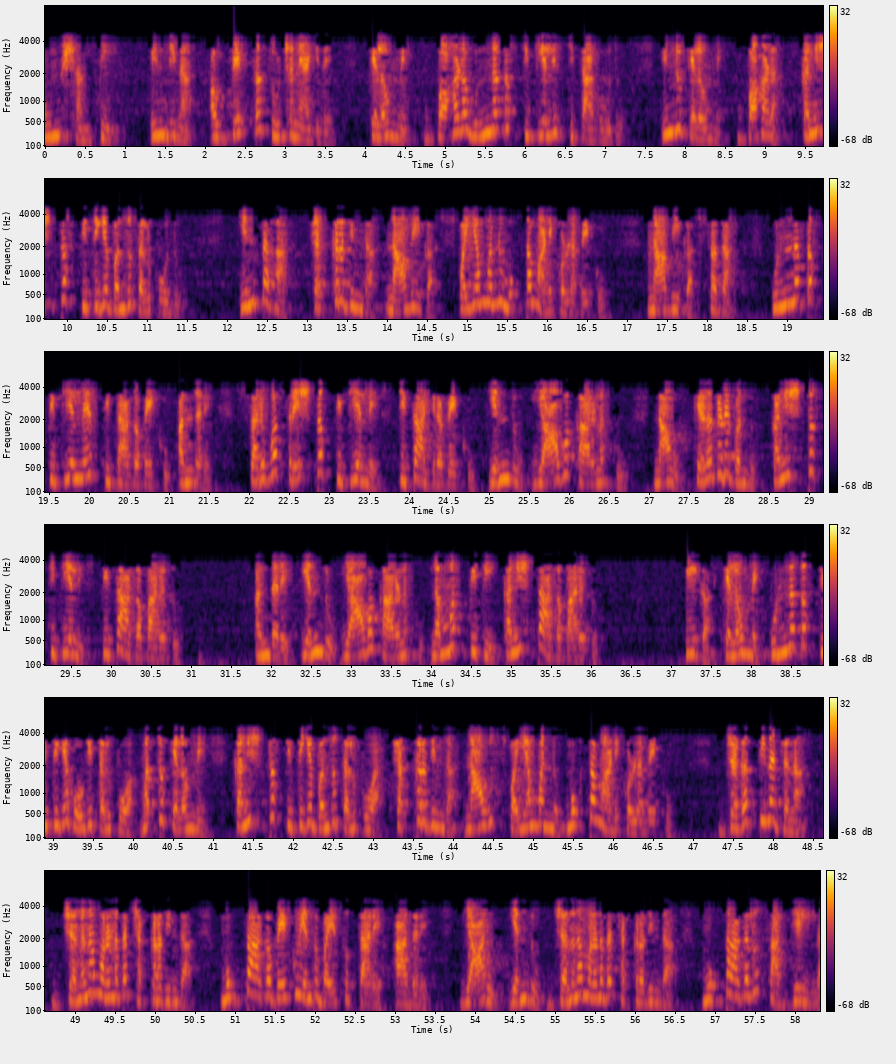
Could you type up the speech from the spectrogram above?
ಓಂ ಶಾಂತಿ ಇಂದಿನ ಅವ್ಯಕ್ತ ಸೂಚನೆಯಾಗಿದೆ. ಕೆಲವೊಮ್ಮೆ ಬಹಳ ಉನ್ನತ ಸ್ಥಿತಿಯಲ್ಲಿ ಸ್ಥಿತ ಆಗುವುದು. ಇನ್ನು ಕೆಲವೊಮ್ಮೆ ಬಹಳ ಕನಿಷ್ಠ ಸ್ಥಿತಿಗೆ ಬಂದು ತಲುಪುವುದು. ಇಂತಹ ಚಕ್ರದಿಂದ ನಾವೀಗ ಸ್ವಯಂ ಅನ್ನು ಮುಕ್ತ ಮಾಡಿಕೊಳ್ಳಬೇಕು. ನಾವೀಗ ಸದಾ ಉನ್ನತ ಸ್ಥಿತಿಯಲ್ಲೇ ಸ್ಥಿತ ಆಗಬೇಕು ಅಂದರೆ ಸರ್ವಶ್ರೇಷ್ಠ ಸ್ಥಿತಿಯಲ್ಲೇ ಸ್ಥಿತ ಆಗಿರಬೇಕು ಎಂದು ಯಾವ ಕಾರಣಕ್ಕೂ ನಾವು ಕೆಳಗಡೆ ಬಂದು ಕನಿಷ್ಠ ಸ್ಥಿತಿಯಲ್ಲಿ ಸ್ಥಿತ ಆಗಬಾರದು ಅಂದರೆ ಎಂದು ಯಾವ ಕಾರಣಕ್ಕೂ ನಮ್ಮ ಸ್ಥಿತಿ ಕನಿಷ್ಠ ಆಗಬಾರದು. ಈಗ ಕೆಲವೊಮ್ಮೆ ಉನ್ನತ ಸ್ಥಿತಿಗೆ ಹೋಗಿ ತಲುಪುವ ಮತ್ತು ಕೆಲವೊಮ್ಮೆ ಕನಿಷ್ಠ ಸ್ಥಿತಿಗೆ ಬಂದು ತಲುಪುವ ಚಕ್ರದಿಂದ ನಾವು ಸ್ವಯಂ ಅನ್ನು ಮುಕ್ತ ಮಾಡಿಕೊಳ್ಳಬೇಕು. ಜಗತ್ತಿನ ಜನ ಜನನ ಮರಣದ ಚಕ್ರದಿಂದ ಮುಕ್ತ ಆಗಬೇಕು ಎಂದು ಬಯಸುತ್ತಾರೆ. ಆದರೆ ಯಾರು ಎಂದು ಜನನ ಮರಣದ ಚಕ್ರದಿಂದ ಮುಕ್ತ ಆಗಲು ಸಾಧ್ಯ ಇಲ್ಲ.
